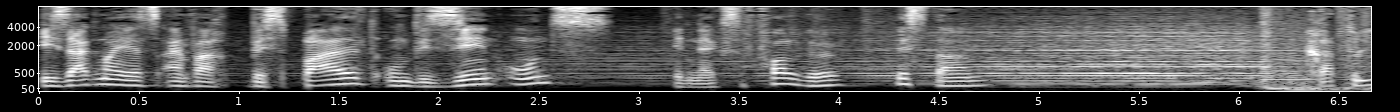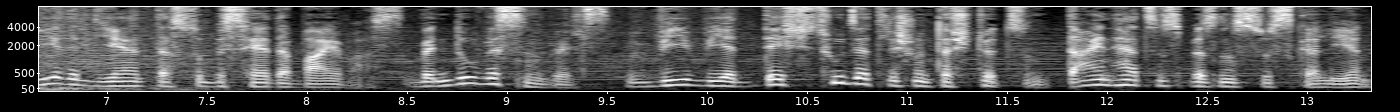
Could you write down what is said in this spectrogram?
ich sag mal jetzt einfach bis bald und wir sehen uns in nächster Folge. Bis dann. Gratuliere dir, dass du bisher dabei warst. Wenn du wissen willst, wie wir dich zusätzlich unterstützen, dein Herzensbusiness zu skalieren,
